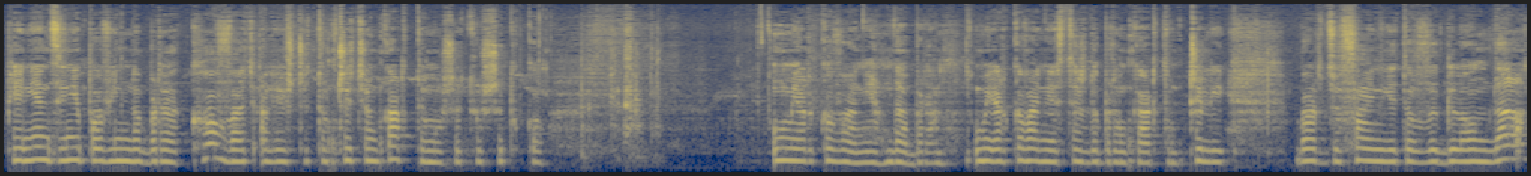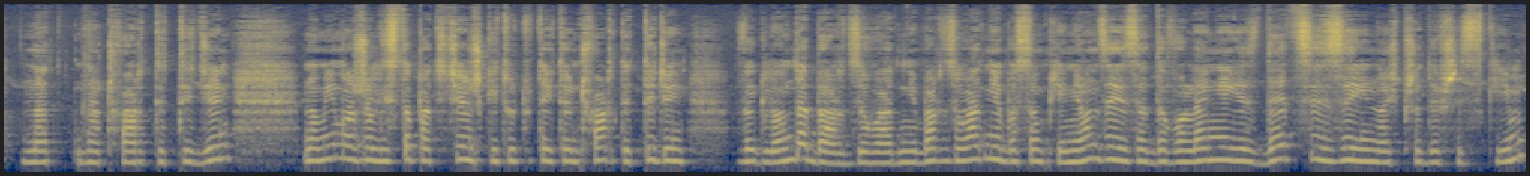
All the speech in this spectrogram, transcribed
pieniędzy nie powinno brakować, ale jeszcze tą trzecią kartę muszę tu szybko Umiarkowanie, dobra. Umiarkowanie jest też dobrą kartą, czyli bardzo fajnie to wygląda na, na czwarty tydzień. No mimo, że listopad ciężki, to tutaj ten czwarty tydzień wygląda bardzo ładnie, bardzo ładnie, bo są pieniądze, jest zadowolenie, jest decyzyjność przede wszystkim.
